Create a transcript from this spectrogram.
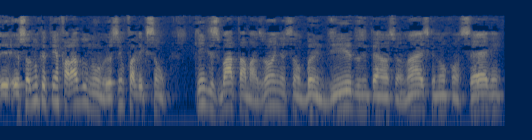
Eu só nunca tinha falado o número, eu sempre falei que são quem desmata a Amazônia são bandidos internacionais que não conseguem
